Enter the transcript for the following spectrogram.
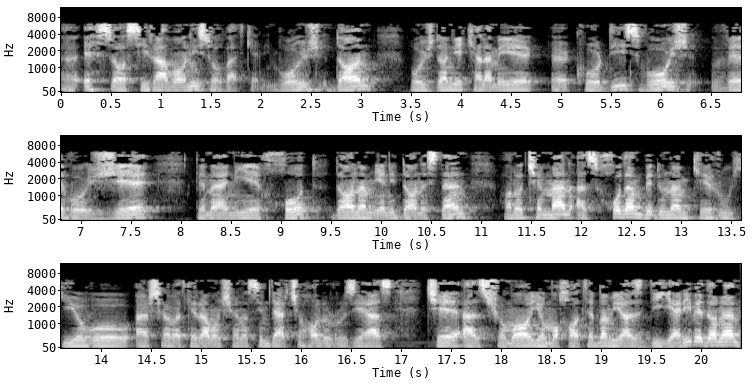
احساسی روانی صحبت کردیم. وجدان وجدان یک کلمه کردیس. وج و وژه به معنی خود دانم یعنی دانستن. حالا چه من از خودم بدونم که روحی و ارشود که روانشناسیم در چه حال و روزی هست چه از شما یا مخاطبم یا از دیگری بدانم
